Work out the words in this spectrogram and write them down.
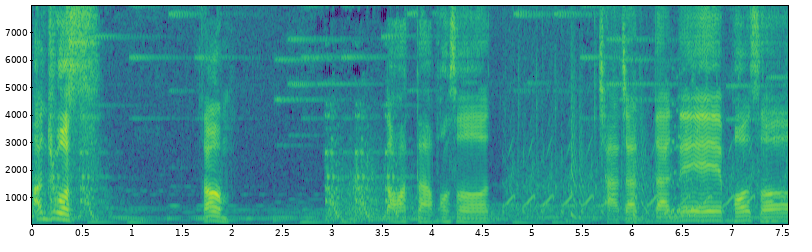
오안 죽었어. 다음. 나왔다 버섯. 찾았다 내 버섯.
